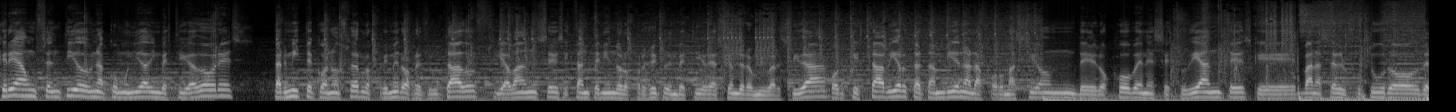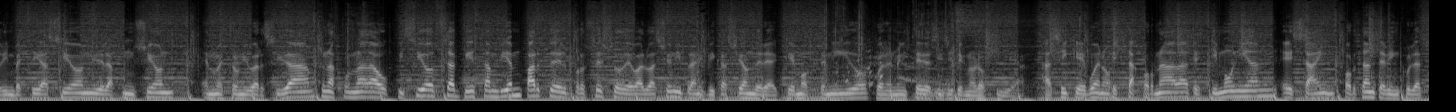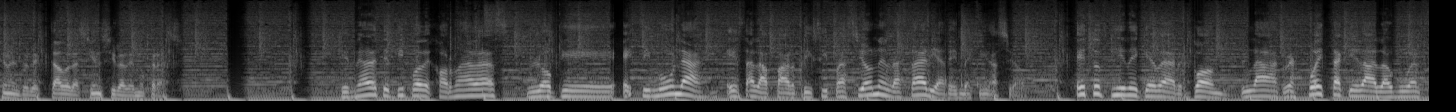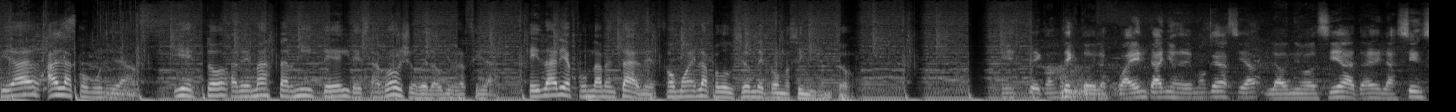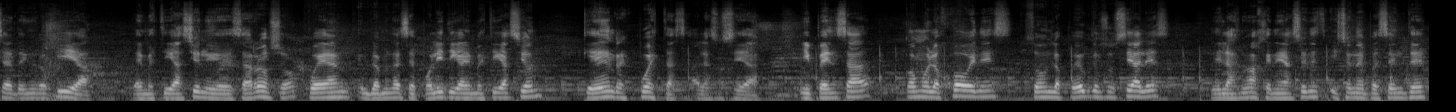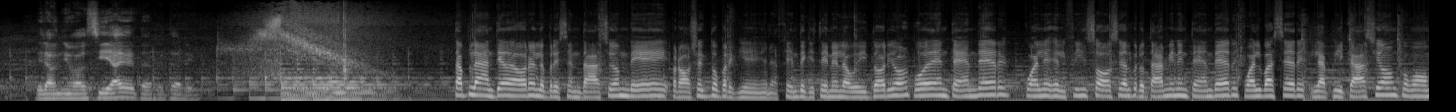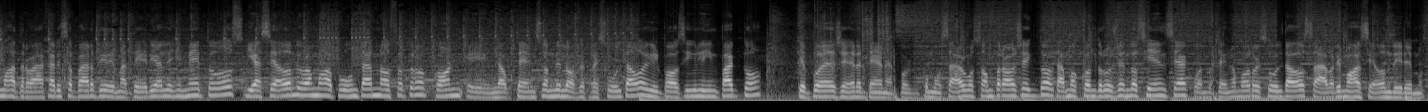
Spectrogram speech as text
crea un sentido de una comunidad de investigadores, permite conocer los primeros resultados y avances que están teniendo los proyectos de investigación de la universidad, porque está abierta también a la formación de los jóvenes estudiantes que van a ser el futuro de la investigación y de la función en nuestra universidad. Es una jornada auspiciosa que es también parte del proceso de evaluación y planificación que hemos tenido con el Ministerio de Ciencia y Tecnología. Así que bueno, estas jornadas testimonian esa importante vinculación entre el Estado, la ciencia y la democracia generar este tipo de jornadas lo que estimula es a la participación en las áreas de investigación. Esto tiene que ver con la respuesta que da la universidad a la comunidad. Y esto además permite el desarrollo de la universidad en áreas fundamentales como es la producción de conocimiento. En este contexto de los 40 años de democracia, la universidad a través de la ciencia y la tecnología la investigación y el desarrollo puedan implementarse políticas de investigación que den respuestas a la sociedad y pensar cómo los jóvenes son los productos sociales de las nuevas generaciones y son el presente de la universidad y del territorio está planteada ahora la presentación de proyecto para que la gente que esté en el auditorio pueda entender cuál es el fin social, pero también entender cuál va a ser la aplicación, cómo vamos a trabajar esa parte de materiales y métodos y hacia dónde vamos a apuntar nosotros con eh, la obtención de los resultados y el posible impacto que puede llegar a tener. Porque como sabemos son proyectos, estamos construyendo ciencia, cuando tengamos resultados sabremos hacia dónde iremos.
